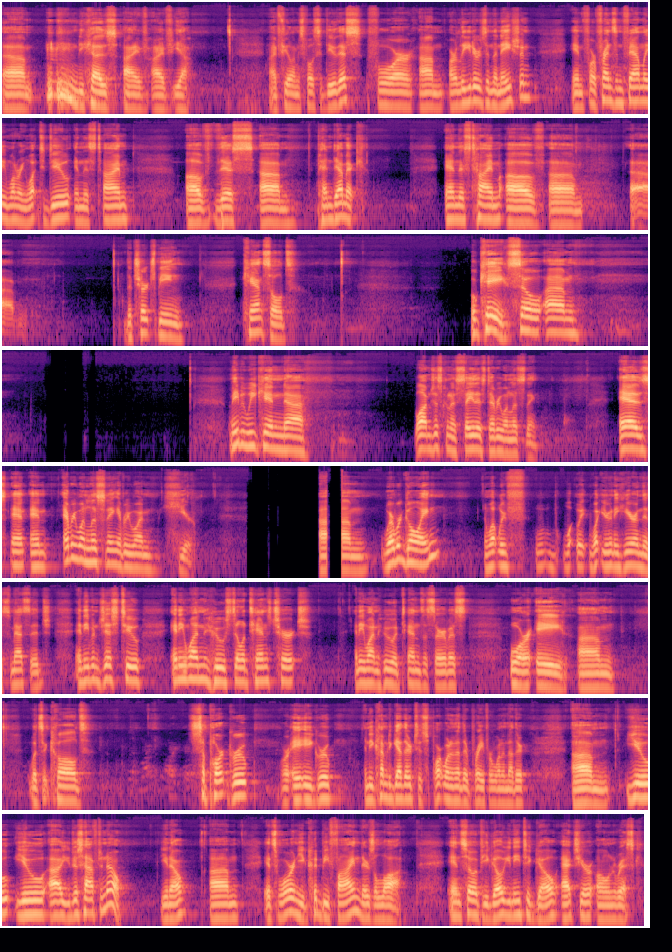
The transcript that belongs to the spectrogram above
um, because I've, I've, yeah, I feel I'm supposed to do this for um, our leaders in the nation and for friends and family wondering what to do in this time of this um, pandemic and this time of um, uh, the church being canceled. Okay, so maybe we can. Uh, well, I'm just going to say this to everyone listening. As and and everyone listening, everyone here. Um, where we're going and what we've what, what you're going to hear in this message, and even just to anyone who still attends church, anyone who attends a service or a um, what's it called support group or AA group, and you come together to support one another, pray for one another. Um, you you uh, you just have to know, you know, um, it's war and you could be fined. There's a law, and so if you go, you need to go at your own risk.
